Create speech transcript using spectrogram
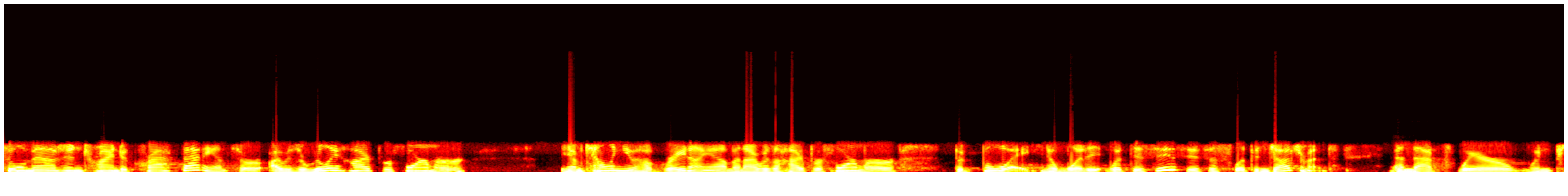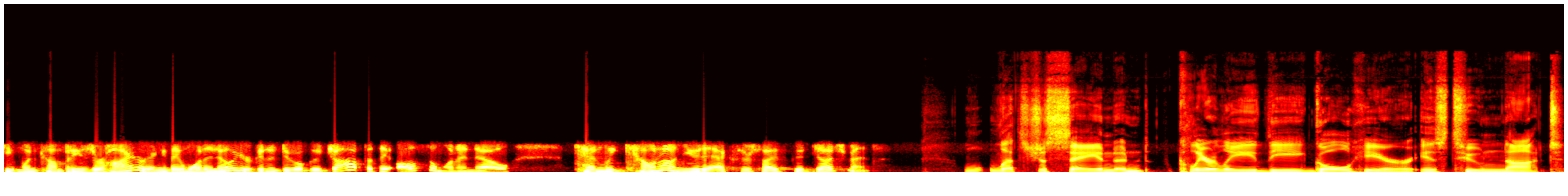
So imagine trying to crack that answer. I was a really high performer. You know, I'm telling you how great I am, and I was a high performer. But boy, you know what? It, what this is is a slip in judgment, and that's where when people, when companies are hiring, they want to know you're going to do a good job, but they also want to know, can we count on you to exercise good judgment? Let's just say, and, and clearly the goal here is to not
